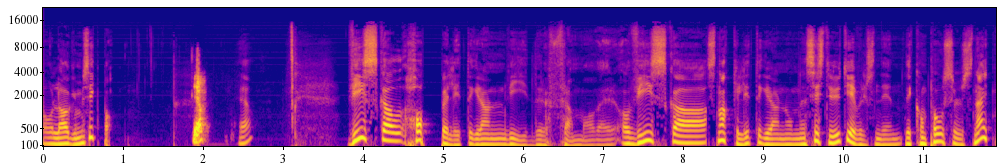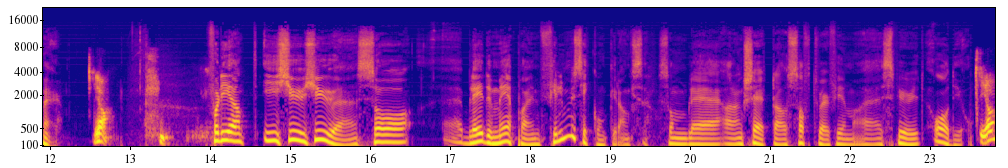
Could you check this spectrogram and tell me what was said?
å lage musikk på. Ja. Vi skal hoppe litt videre framover, og vi skal snakke litt om den siste utgivelsen din, The Composer's Nightmare. Ja. Fordi at i 2020 så eh, ble du med på en filmmusikkonkurranse som ble arrangert av softwarefirmaet Spirit Audio. Ja,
